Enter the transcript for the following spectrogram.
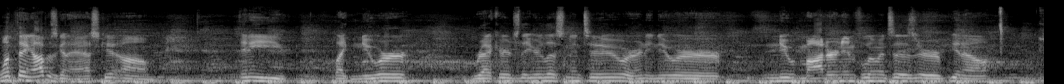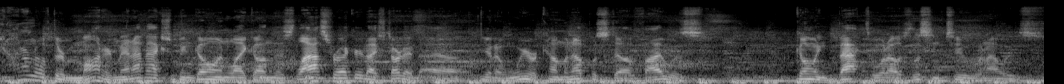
one thing I was gonna ask you, um, any like newer records that you're listening to, or any newer, new modern influences, or you know, You know, I don't know if they're modern, man. I've actually been going like on this last record. I started, uh, you know, when we were coming up with stuff. I was going back to what I was listening to when I was,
